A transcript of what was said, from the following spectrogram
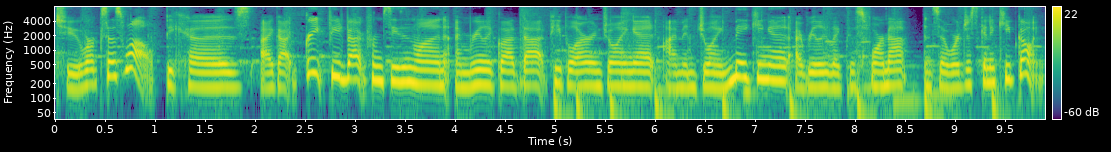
two works as well, because I got great feedback from season one. I'm really glad that people are enjoying it. I'm enjoying making it. I really like this format. And so we're just going to keep going.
